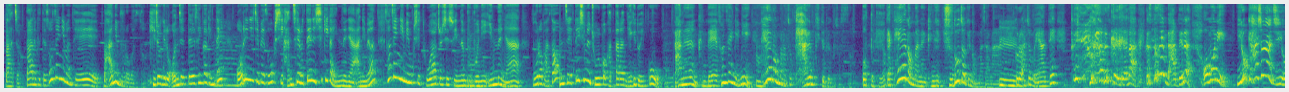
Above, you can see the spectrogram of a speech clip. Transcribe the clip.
맞아. 나는 그때 선생님한테 많이 물어봤어. 기저귀를 언제 뗄 생각인데 음. 어린이집에서 혹시 단체로 떼는 시기가 있느냐 아니면 선생님이 혹시 도와주실 수 있는 부분이 있느냐 물어봐서 언제 떼시면 좋을 것 같다라는 얘기도 했고 나는 근데 선생님이 어. 태연 엄마랑 좀 다른 피드백을 줬어. 어떻게요? 그러니까 태연 엄마는 굉장히 주도적인 엄마잖아. 음. 그리고 좀 애한테 끌려가는 스타일이잖아. 그러니까 선생님 나한테는 어머니 이렇게 하셔야지요.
